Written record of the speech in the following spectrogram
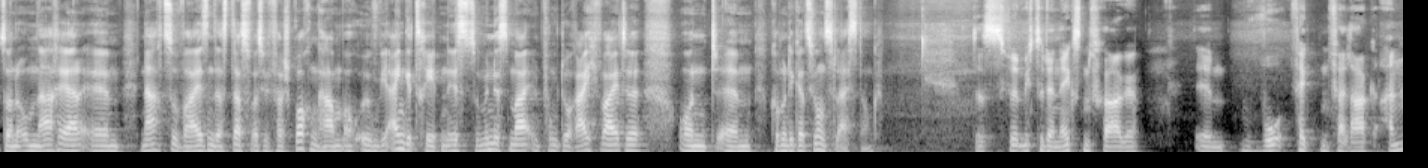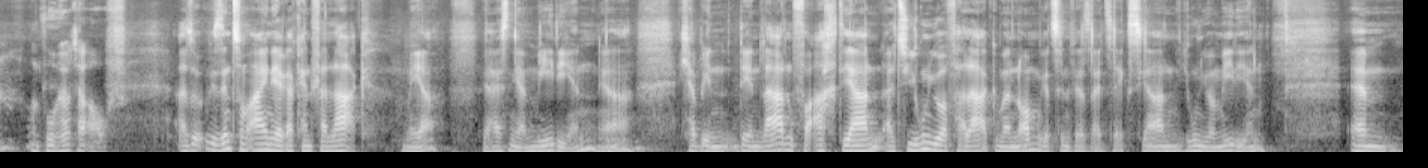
sondern um nachher ähm, nachzuweisen, dass das, was wir versprochen haben, auch irgendwie eingetreten ist, zumindest mal in puncto Reichweite und ähm, Kommunikationsleistung. Leistung. Das führt mich zu der nächsten Frage. Ähm, wo fängt ein Verlag an und wo hört er auf? Also wir sind zum einen ja gar kein Verlag mehr. Wir heißen ja Medien. Ja. Ich habe den Laden vor acht Jahren als Junior Verlag übernommen. Jetzt sind wir seit sechs Jahren Junior Medien. Ähm,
